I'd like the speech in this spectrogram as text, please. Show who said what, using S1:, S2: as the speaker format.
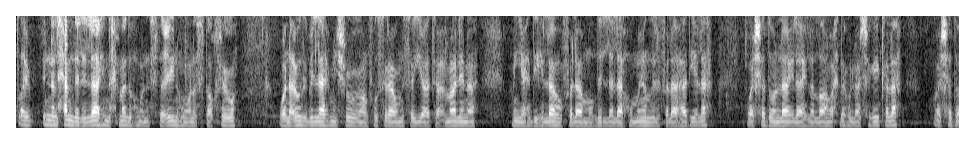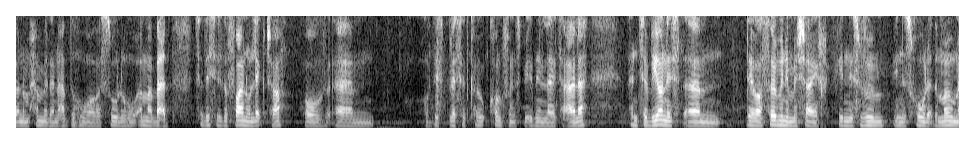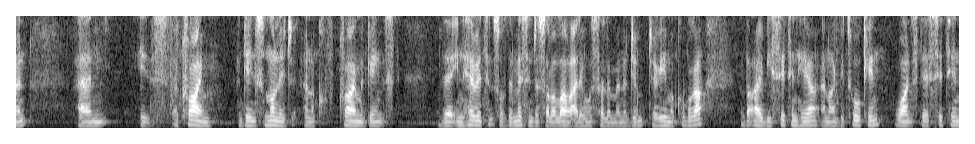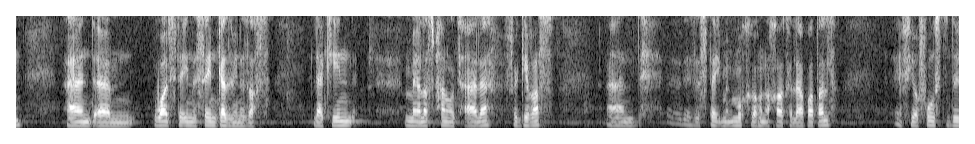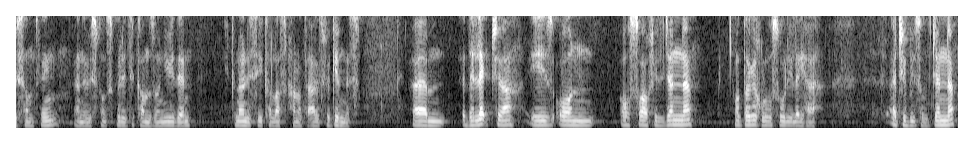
S1: طيب إن الحمد لله نحمده ونستعينه ونستغفره ونعوذ بالله من شرور أنفسنا ومن سيئات أعمالنا. من يهده الله فلا مضل له ومن يضلل فلا هادي له. وأشهد أن لا إله إلا الله وحده لا شريك له وأشهد أن محمدا عبده ورسوله. أما بعد So this is the final lecture of um, of this blessed co- conference بإذن الله تعالى and to be honest um, there are so many mashayikh in this room in this hall at the moment and it's a crime against knowledge and a crime against the inheritance of the Messenger sallallahu alaihi wasallam and a jarima kubra that I be sitting here and I be talking whilst they're sitting and um, whilst they're in the same gathering as us. Lakin, may Allah subhanahu wa ta'ala forgive us. And there's a statement, mukrahun akhaka la batal. If you're forced to do something and the responsibility comes on you, then you can only seek Allah subhanahu wa ta'ala's forgiveness. Um, the lecture is on أوصاف الجنة وطريق الوصول إليها attributes of Jannah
